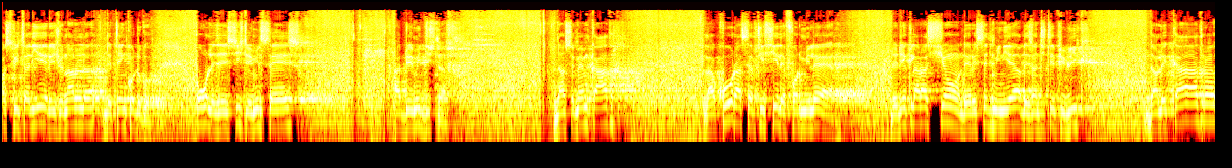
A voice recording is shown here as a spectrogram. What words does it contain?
hospitalier régional de Tenkodogo pour les exercices 2016 à 2019. Dans ce même cadre, la Cour a certifié les formulaires de déclaration des recettes minières des entités publiques dans le cadre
